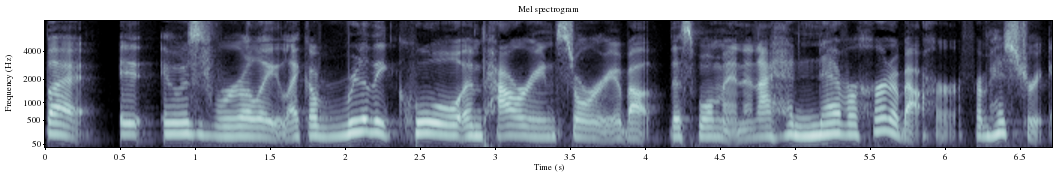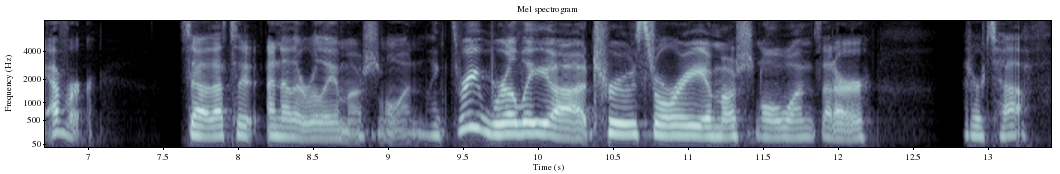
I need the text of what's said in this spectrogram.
but it, it was really like a really cool, empowering story about this woman. And I had never heard about her from history ever. So that's a, another really emotional one. Like three really uh, true story, emotional ones that are that are tough.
